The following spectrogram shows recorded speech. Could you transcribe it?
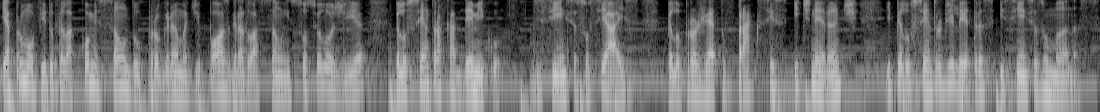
e é promovido pela Comissão do Programa de Pós-Graduação em Sociologia, pelo Centro Acadêmico de Ciências Sociais, pelo projeto Praxis Itinerante e pelo Centro de Letras e Ciências Humanas.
